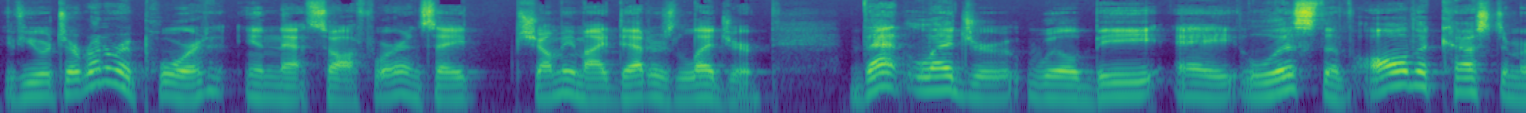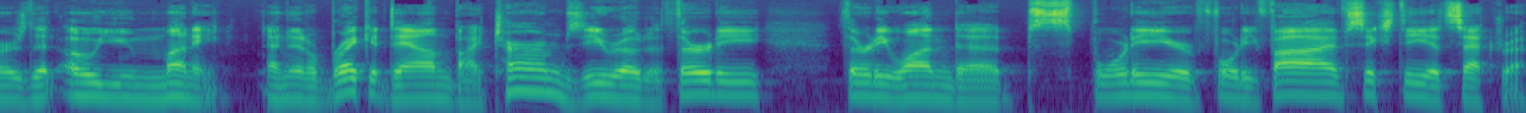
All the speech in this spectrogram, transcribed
if you were to run a report in that software and say, show me my debtor's ledger, that ledger will be a list of all the customers that owe you money, and it'll break it down by term, 0 to 30, 31 to 40 or 45, 60, etc.,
